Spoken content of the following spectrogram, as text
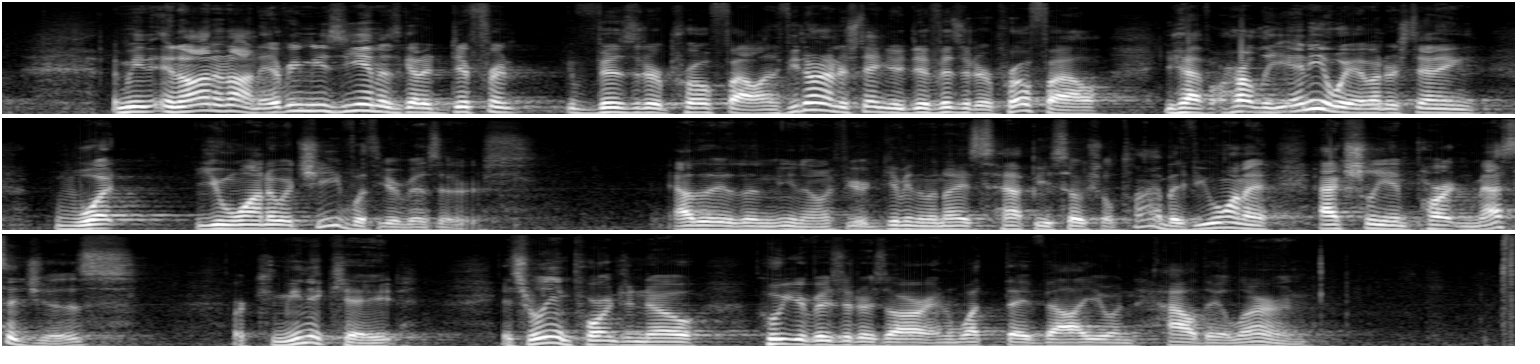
I mean, and on and on. Every museum has got a different visitor profile. And if you don't understand your visitor profile, you have hardly any way of understanding what you want to achieve with your visitors. Other than, you know, if you're giving them a nice, happy social time. But if you want to actually impart messages or communicate, it's really important to know who your visitors are and what they value and how they learn.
